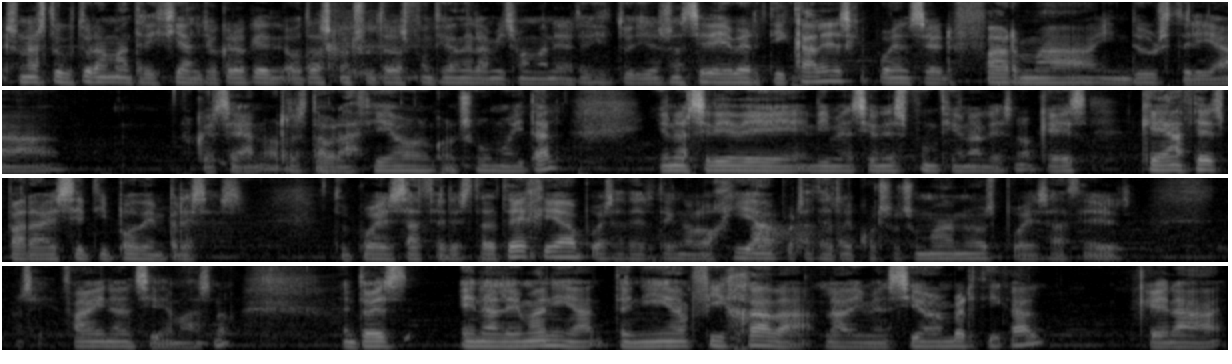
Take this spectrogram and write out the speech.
Es una estructura matricial. Yo creo que otras consultoras funcionan de la misma manera. Es decir, tú tienes una serie de verticales que pueden ser farma, industria, lo que sea, ¿no? restauración, consumo y tal y una serie de dimensiones funcionales, ¿no? que es qué haces para ese tipo de empresas. Tú puedes hacer estrategia, puedes hacer tecnología, puedes hacer recursos humanos, puedes hacer no sé, finance y demás. ¿no? Entonces, en Alemania tenía fijada la dimensión vertical, que era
